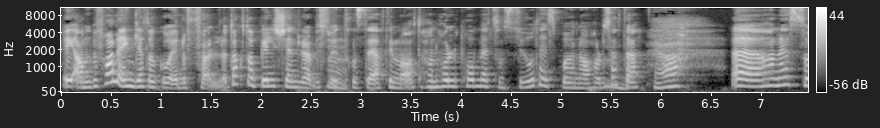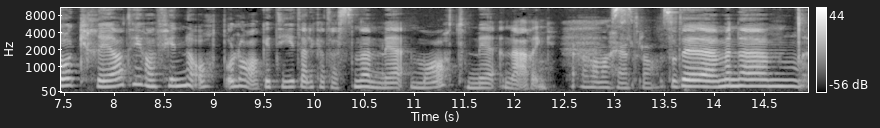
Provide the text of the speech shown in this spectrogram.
Jeg anbefaler egentlig at dere går inn og følger dr. Bill Schindler hvis du er interessert i mat. Han holder på med et sånt surdeigsbrød nå, har du sett det? Ja. Eh, han er så kreativ. Han finner opp og lager de delikatessene med mat med næring. Ja, Han er helt rå. Så det, men eh,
